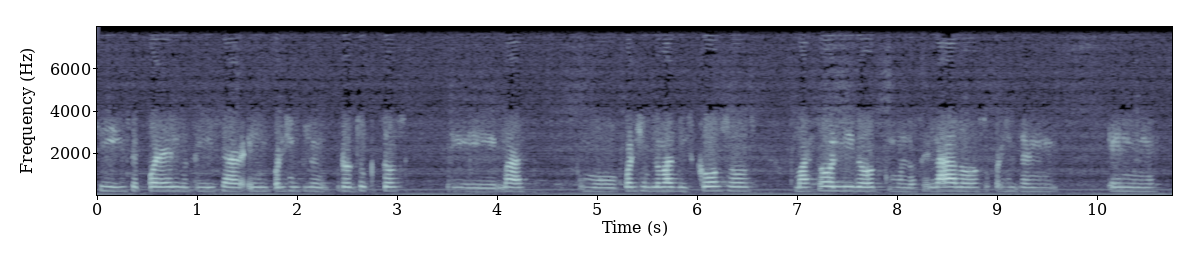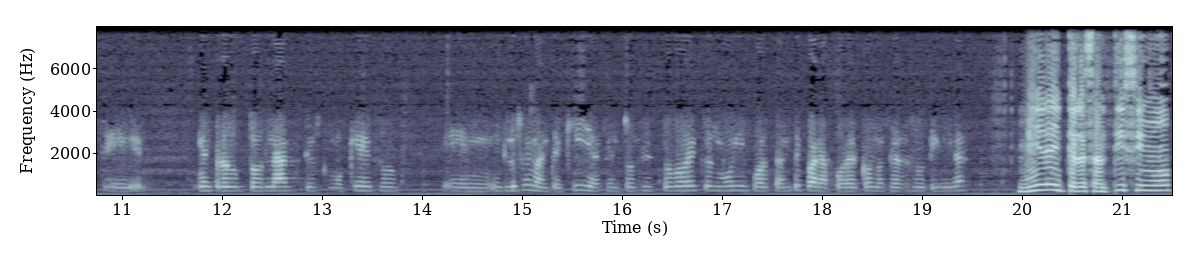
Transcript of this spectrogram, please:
si se pueden utilizar en, por ejemplo, en productos eh, más, como por ejemplo más viscosos, más sólidos, como los helados, o por ejemplo en, en, este, en productos lácteos como quesos, en, incluso en mantequillas. Entonces todo esto es muy importante para poder conocer su utilidad. Mira, interesantísimo.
